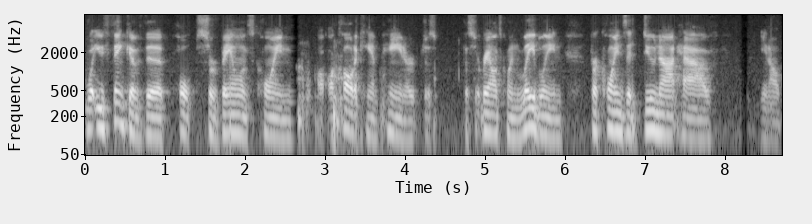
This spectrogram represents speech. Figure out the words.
what you think of the whole surveillance coin. I'll, I'll call it a campaign or just the surveillance coin labeling for coins that do not have, you know,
